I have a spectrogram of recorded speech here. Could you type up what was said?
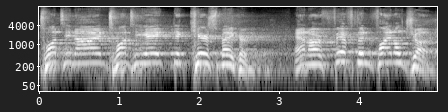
29-28 De Keersmaker. And our fifth and final judge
